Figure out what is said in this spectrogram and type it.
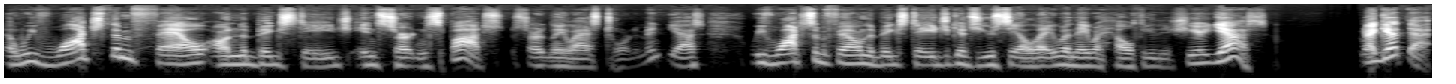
And we've watched them fail on the big stage in certain spots. Certainly last tournament, yes. We've watched them fail on the big stage against UCLA when they were healthy this year. Yes. I get that.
